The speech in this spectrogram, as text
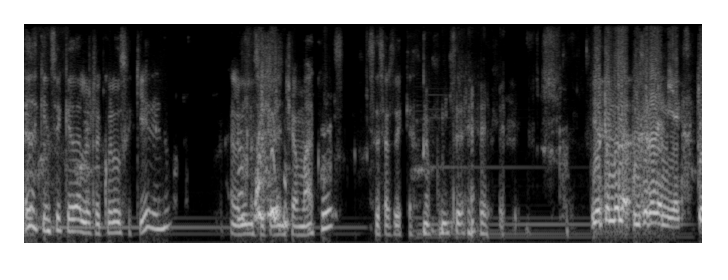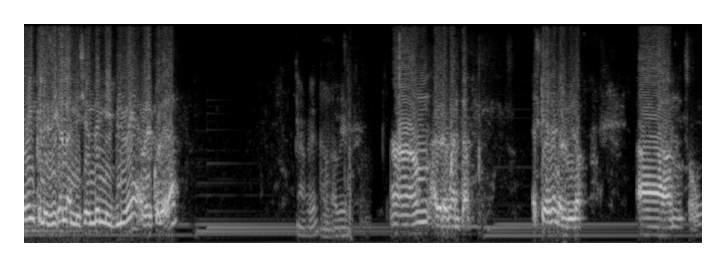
Cada quien se queda los recuerdos que quiere, ¿no? Algunos se quedan chamacos, César se queda una pulsera. Yo tengo la pulsera de mi ex. ¿Quieren que les diga la misión de mi vive? A ver cuál era. A ver. A ver. Ah, a ver, aguanta. Es que ya se me olvidó. Son-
